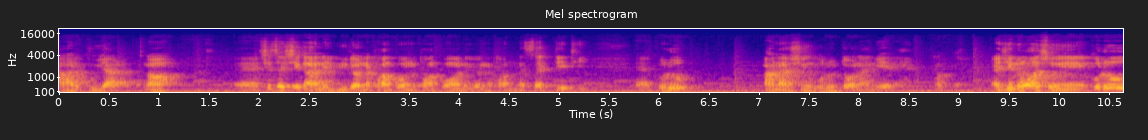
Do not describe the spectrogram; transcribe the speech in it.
အားတစ်ခုရတာပေါ့နော်အဲ88ကနေပြီးတော့2009 2009ကနေပြီးတော့2021ထိအဲကိုတို့အာနာရှင်ကိုတို့တော်လန်ခဲ့တယ်ဟုတ်ကဲ့အဲရင်တော့ဆိုရင်ကိုတို့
